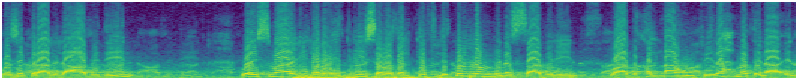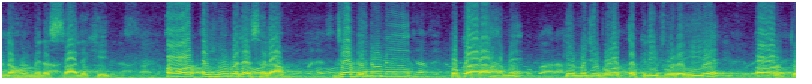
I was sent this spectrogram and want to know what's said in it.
وَذِكْرَى لِلْعَابِدِينَ. وإسماعيل وإدريس وذا الكفل كل من الصابرين وادخلناهم في رحمتنا إنهم من الصالحين. اور ایوب علیہ السلام، جب انہوں نے پکارا ہمیں کہ مجھے بہت تکلیف ہو رہی ہے اور تو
